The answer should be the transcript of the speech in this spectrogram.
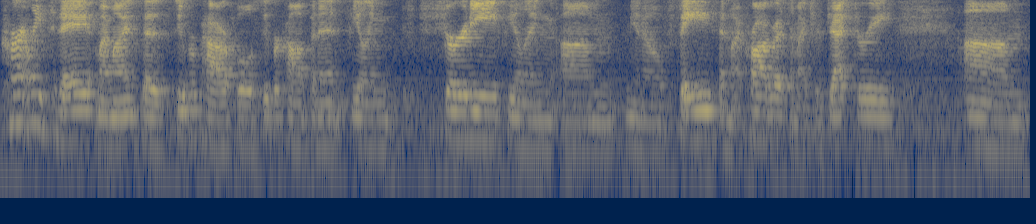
Currently, today, my mindset is super powerful, super confident, feeling surety, feeling um, you know faith in my progress and my trajectory. Um,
